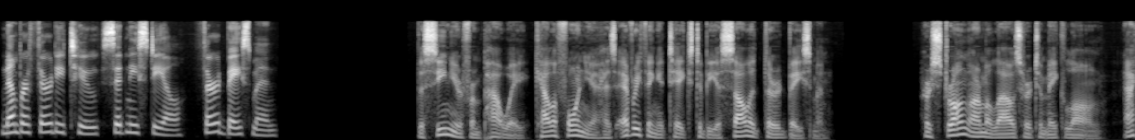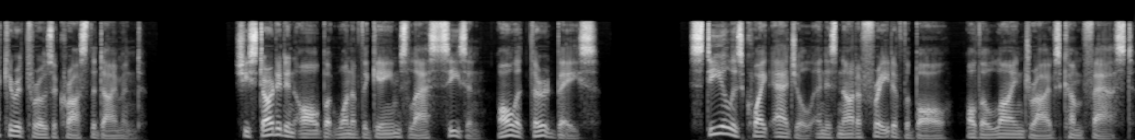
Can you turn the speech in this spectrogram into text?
Number 32, Sydney Steele, third baseman. The senior from Poway, California has everything it takes to be a solid third baseman. Her strong arm allows her to make long, accurate throws across the diamond. She started in all but one of the games last season, all at third base. Steele is quite agile and is not afraid of the ball, although line drives come fast.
